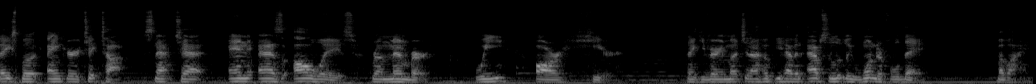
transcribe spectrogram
Facebook, Anchor, TikTok, Snapchat, And as always, remember, we are here. Thank you very much, and I hope you have an absolutely wonderful day. Bye bye.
